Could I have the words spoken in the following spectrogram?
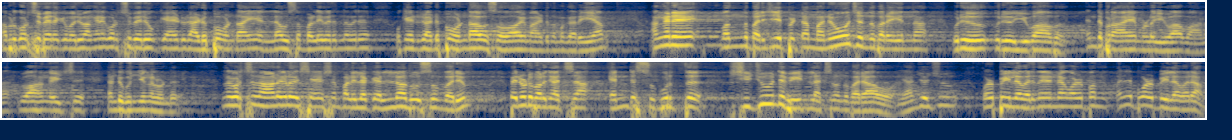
അപ്പോൾ കുറച്ച് പേരൊക്കെ വരും. അങ്ങനെ കുറച്ച് പേരൊക്കെ ഒക്കെ ആയിട്ട് ഒരു അടുപ്പം ഉണ്ടായി. എല്ലാ ദിവസം പള്ളി വരുന്നവർ ഒക്കെ ആയിട്ടൊരു അടുപ്പം ഉണ്ടാവും സ്വാഭാവികമായിട്ട് നമുക്കറിയാം. അങ്ങനെ വന്ന് പരിചയപ്പെട്ട മനോജ് എന്ന് പറയുന്ന ഒരു ഒരു യുവാവ് എന്റെ പ്രായമുള്ള യുവാവാണ്. വിവാഹം കഴിച്ച് രണ്ട് കുഞ്ഞുങ്ങളുണ്ട്. അങ്ങനെ കുറച്ച് നാളുകൾക്ക് ശേഷം പള്ളിയിലൊക്കെ എല്ലാ ദിവസവും വരും. അപ്പം എന്നോട് പറഞ്ഞു അച്ഛ എന്റെ സുഹൃത്ത് ഷിജുവിന്റെ വീട്ടിൽ അച്ഛനൊന്ന് വരാവോ? ഞാൻ ചോദിച്ചു കുഴപ്പമില്ല വരുന്നതിന് കുഴപ്പം? കുഴപ്പമില്ല വരാം.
